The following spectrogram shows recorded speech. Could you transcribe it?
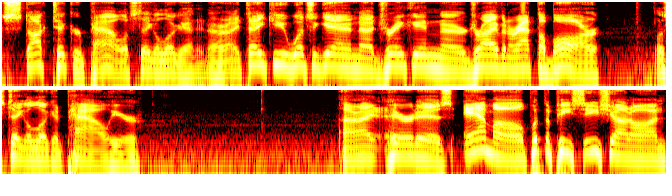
Stock ticker pal. Let's take a look at it. All right. Thank you once again, uh, drinking or driving or at the bar. Let's take a look at pal here. All right, here it is. Ammo. Put the PC shot on.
